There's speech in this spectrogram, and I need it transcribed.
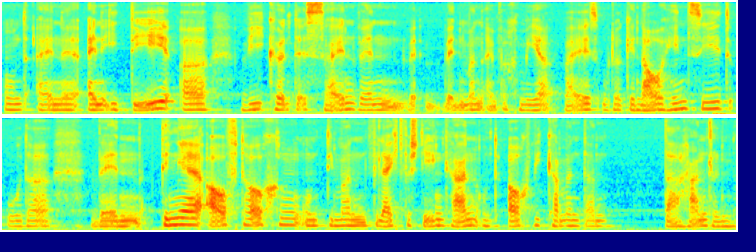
und eine, eine Idee, äh, wie könnte es sein, wenn, wenn man einfach mehr weiß oder genau hinsieht oder wenn Dinge auftauchen und die man vielleicht verstehen kann und auch wie kann man dann da handeln.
